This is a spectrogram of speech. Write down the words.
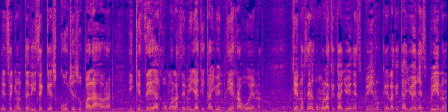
el Señor te dice que escuche su palabra y que sea como la semilla que cayó en tierra buena. Que no sea como la que cayó en espino, que la que cayó en espino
